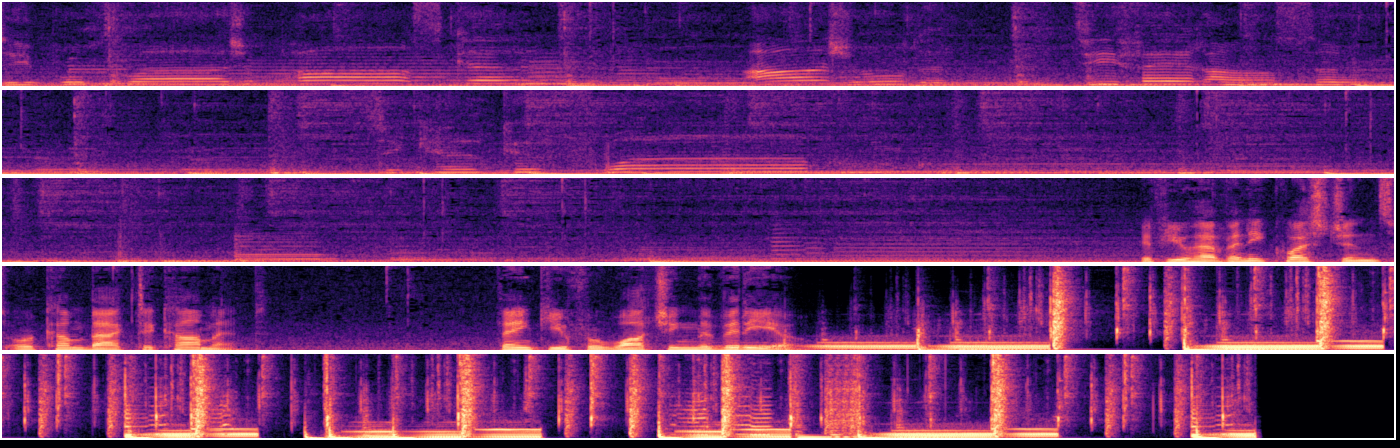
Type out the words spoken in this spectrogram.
c'est pourquoi je pense que un jour de différence, c'est quelquefois beaucoup. If you have any questions or come back to comment. Thank you for watching the video.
